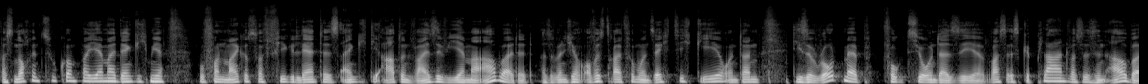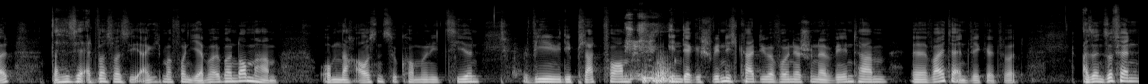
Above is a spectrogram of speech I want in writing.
was noch hinzukommt bei Yammer, denke ich mir, wovon Microsoft viel gelernt hat, ist eigentlich die Art und Weise, wie Yammer arbeitet. Also wenn ich auf Office 365 gehe und dann diese Roadmap-Funktion da sehe, was ist geplant, was ist in Arbeit, das ist ja etwas, was sie eigentlich mal von Yammer übernommen haben um nach außen zu kommunizieren, wie die Plattform in der Geschwindigkeit, die wir vorhin ja schon erwähnt haben, äh, weiterentwickelt wird. Also insofern,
